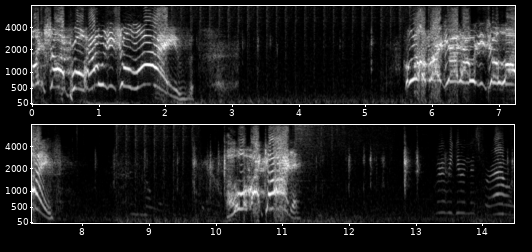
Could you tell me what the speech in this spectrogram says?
one shot, bro! How is he still alive? Oh my god, how is he still alive? No way. Oh my god! We're gonna be doing this for hours.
